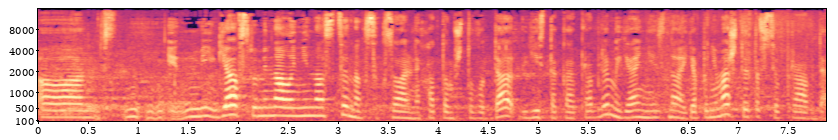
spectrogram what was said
я вспоминала не на сценах сексуальных о том, что вот да есть такая проблема, я не знаю, я понимаю, что это все правда.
